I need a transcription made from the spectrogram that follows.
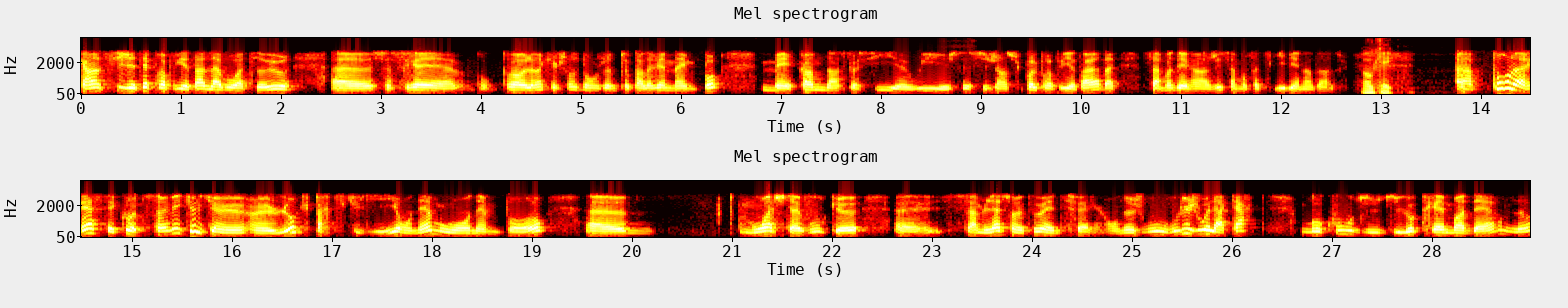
Quand si j'étais propriétaire de la voiture, euh, ce serait euh, probablement quelque chose dont je ne te parlerai même pas. Mais comme dans ce cas-ci, euh, oui, si j'en suis pas le propriétaire, ben, ça m'a dérangé, ça m'a fatigué, bien entendu. OK. Euh, pour le reste, écoute, c'est un véhicule qui a un, un look particulier. On aime ou on n'aime pas. Euh, moi, je t'avoue que ça me laisse un peu indifférent. On a voulu jouer la carte beaucoup du, du look très moderne, là,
